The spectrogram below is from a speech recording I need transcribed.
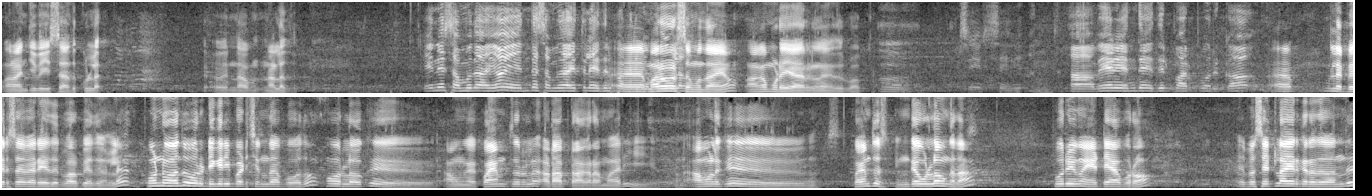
ஒரு அஞ்சு வயசு அதுக்குள்ளே. இருந்தால் நல்லது. என்ன சமுதாயம்? எந்த சமுதாயத்தில் அஹ், எதிர்பார்க்குறீங்க? மறவர் சமுதாயம் அகமுடையார்கள் எதிர்பார்க்கும் சரி சரி. வேற எந்த எதிர்பார்ப்பும் இருக்கா? இல்லை பெருசாக வேறு எதிர்பார்ப்பு எதுவும் இல்லை. பொண்ணு வந்து ஒரு டிகிரி படிச்சிருந்தா போதும். ஓரளவுக்கு அவங்க கோயம்புத்தூரில் அடாப்ட் ஆகிற மாதிரி. அவங்களுக்கு கோயம்புத்தூர் இங்கே உள்ளவங்க தான். பூர்வீகம் எட்டயாபுரம். இப்போ செட்டில் ஆகிருக்கிறது வந்து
